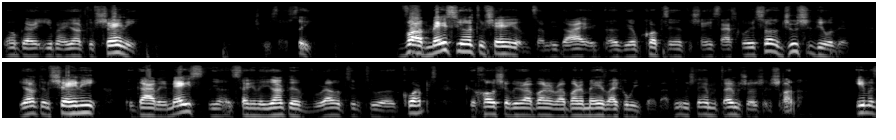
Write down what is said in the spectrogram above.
you don't bury even a Yontif Sheni, which we shall see. Vav, Mesi Yontif Sheni, somebody died, uh, the corpse of Yontif Sheni, so that's what so the Jews should deal with it. The Yontif Sheni, the guy may mace, the second the Yontif relative to a corpse, Kachol Shabi Rabban and Rabban made like a weekday. But I feel the time Shosh Shana. Even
